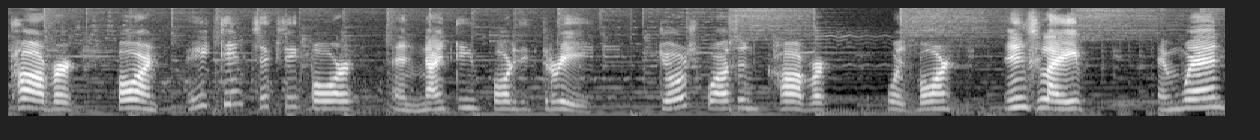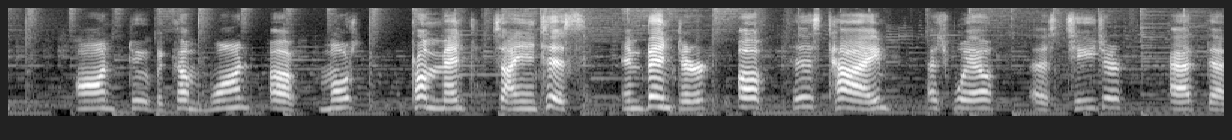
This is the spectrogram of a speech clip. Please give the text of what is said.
Carver, born 1864 and 1943. George Washington Carver was born enslaved and went on to become one of most prominent scientist, inventor of his time, as well as teacher at the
